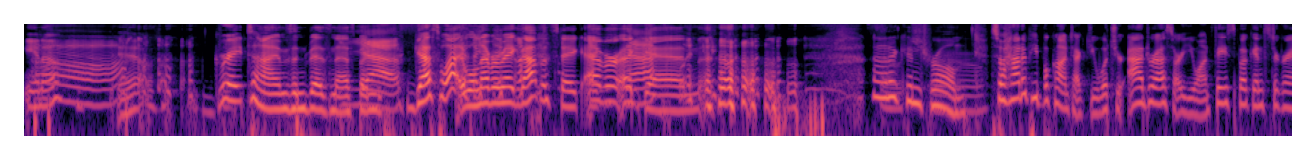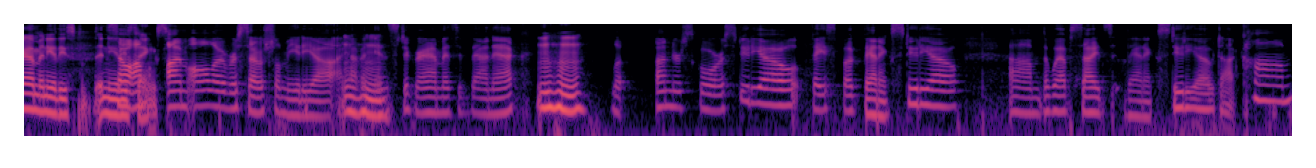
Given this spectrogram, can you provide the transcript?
you know, yeah, great times in business. But Yes. guess what? We'll never make that mistake ever again. Out of control. true. So how do people contact you? What's your address? Are you on Facebook, Instagram, any of these any so of these I'm, things? I'm all over social media. I have an Mhm. Instagram. It's Vanek mm-hmm. Underscore studio, Facebook Vanek Studio. Um, the website's vanekstudio.com.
